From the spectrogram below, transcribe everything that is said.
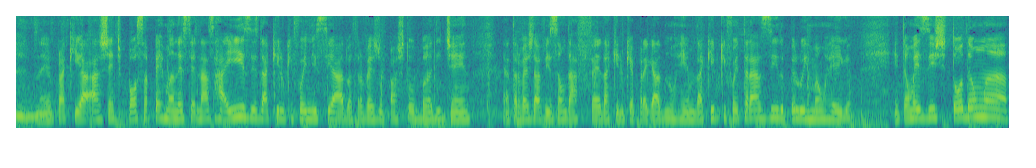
Uhum. Né, para que a, a, gente possa permanecer nas raízes daquilo que foi iniciado através do pastor Buddy Jen, né, através da visão da fé, daquilo que é pregado no remo, daquilo que foi trazido pelo irmão Reagan. Então existe toda uma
